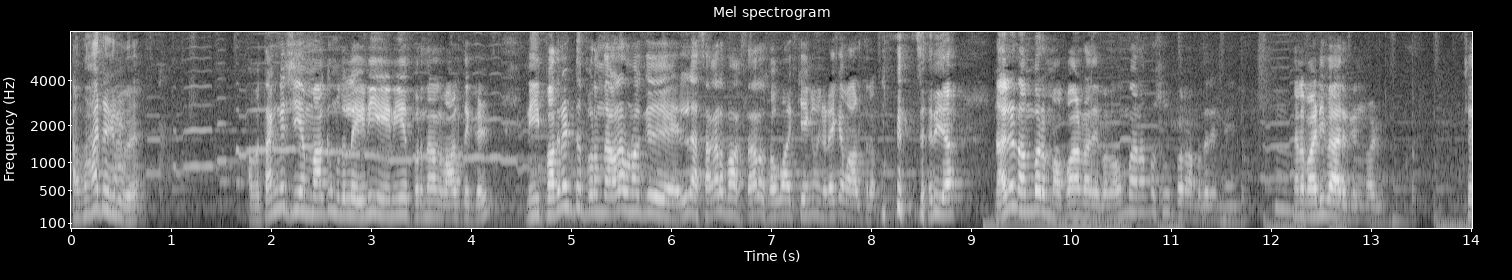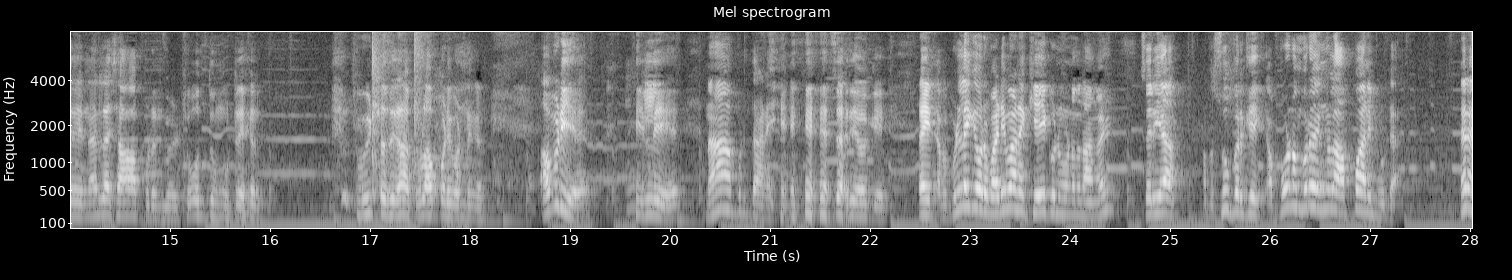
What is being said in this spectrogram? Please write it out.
ஆட்ட கிருபை? அப்ப தங்கச்சி அம்மாக்கு முதல்ல இனிய இனிய பிறந்தநாள் வாழ்த்துக்கள். நீ பதினெட்டு பிறந்தால உனக்கு எல்லா சகல சகல சௌபாக்கியங்களும் கிடைக்க வாழ்த்துறோம். சரியா? நல்ல நம்பர்மா பாண்டாதி ரொம்ப ரொம்ப சூப்பர் நம்ம தெரியுமே. நல்ல வடிவா இருக்குங்கள். சரி நல்லா சாப்பிடுங்கள். சோத்து முட்டைகள் வீட்டதுக்கான குழாப்படி பண்ணுங்கள். அப்படியே? இல்லையே? நான் அப்படித்தானே? சரி ஓகே ரைட் அப்போ பிள்ளைக்கு ஒரு வடிவான கேக் கொண்டு கொண்டு வந்தாங்க. சரியா? அப்போ சூப்பர் கேக் அப்போ போன முறை எங்களை அப்பா அனுப்பிவிட்டேன் என்ன?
